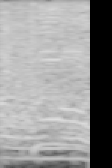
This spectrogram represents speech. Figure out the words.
Oh, no.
